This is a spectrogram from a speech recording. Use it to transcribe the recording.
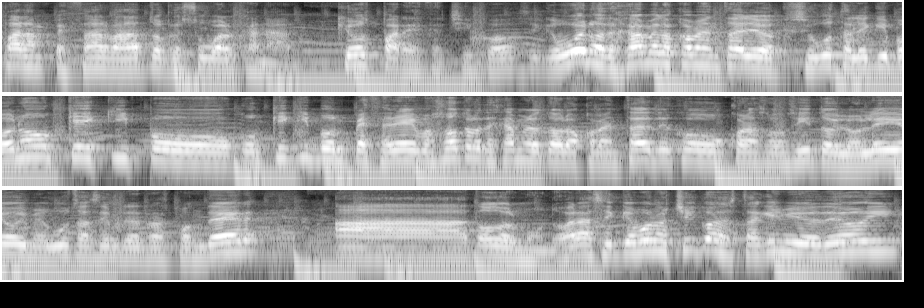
para empezar barato que subo al canal. ¿Qué os parece, chicos? Así que bueno, dejadme en los comentarios si os gusta el equipo o no, qué equipo, con qué equipo empezaréis vosotros, dejadmelo todos los comentarios, dejo un corazoncito y lo leo y me gusta siempre responder a todo el mundo. Así que bueno, chicos, hasta aquí el vídeo de hoy.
